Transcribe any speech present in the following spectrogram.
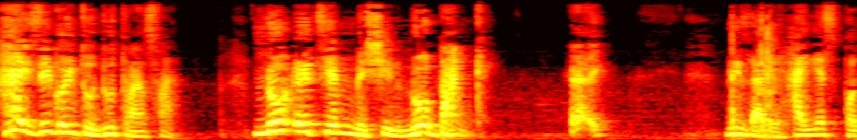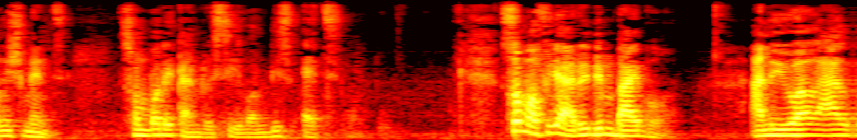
How is he going to do transfer? No ATM machine, no bank. Hey, these are the highest punishments somebody can receive on this earth. Some of you are reading Bible and you are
